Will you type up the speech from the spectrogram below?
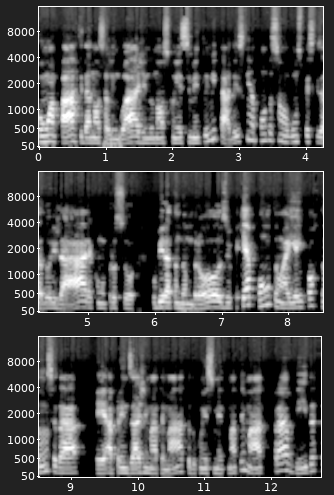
com uma parte da nossa linguagem, do nosso conhecimento limitado. Isso quem aponta são alguns pesquisadores da área, como o professor Ubiratan D'Ambrosio, que apontam aí a importância da é, aprendizagem matemática, do conhecimento matemático para a vida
